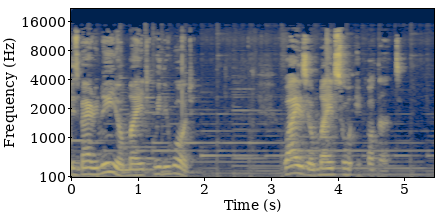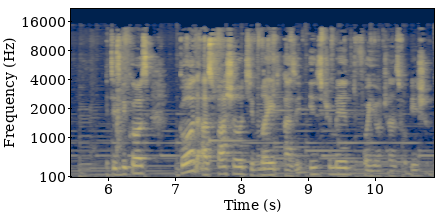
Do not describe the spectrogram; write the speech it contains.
It's by renewing your mind with the Word. Why is your mind so important? It is because God has fashioned the mind as an instrument for your transformation.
